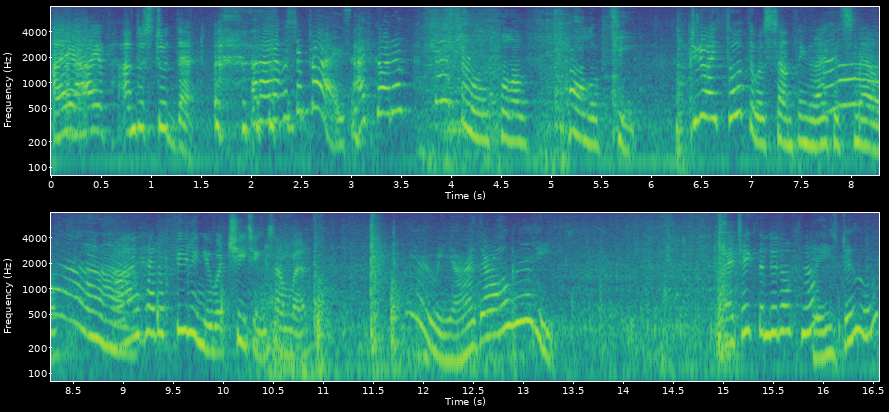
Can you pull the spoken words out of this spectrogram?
I, I have understood that. But I have a surprise. I've got a casserole full of hollow tea. Do you know, I thought there was something that I could smell. Ah. I had a feeling you were cheating somewhere. Here we are. They're all ready. Can I take the lid off now? Please do.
